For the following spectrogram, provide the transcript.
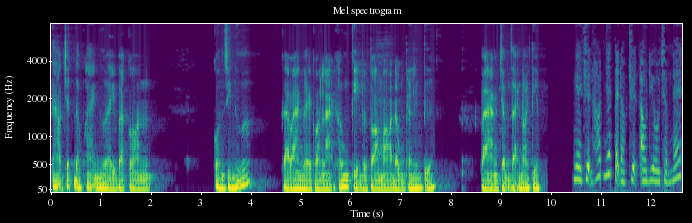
tạo chất độc hại người Và còn Còn gì nữa? Cả ba người còn lại không kìm được tò mò đồng thanh lên tiếng. Vàng chậm rãi nói tiếp. Nghe chuyện hot nhất tại đọc audio.net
